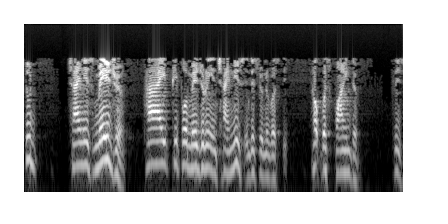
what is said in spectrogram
stud, Chinese major, Thai people majoring in Chinese in this university. Help us find them. Please.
